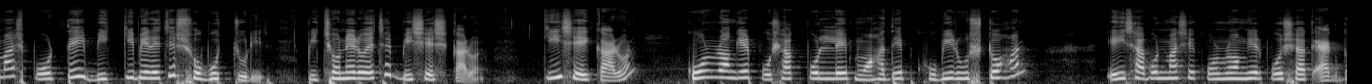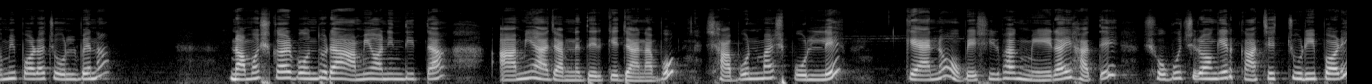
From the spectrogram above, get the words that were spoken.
মাস পড়তেই বিক্রি বেড়েছে সবুজ চুড়ির পিছনে রয়েছে বিশেষ কারণ। কী সেই কারণ? কোন রঙের পোশাক পরলে মহাদেব খুবই রুষ্ট হন? এই শ্রাবণ মাসে কোন রঙের পোশাক একদমই পরা চলবে না? নমস্কার বন্ধুরা, আমি অনিন্দিতা। আমি আজ আপনাদেরকে জানাব শ্রাবণ মাস পড়লে কেন বেশিরভাগ মেয়েরাই হাতে সবুজ রঙের কাঁচের চুড়ি পরে?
